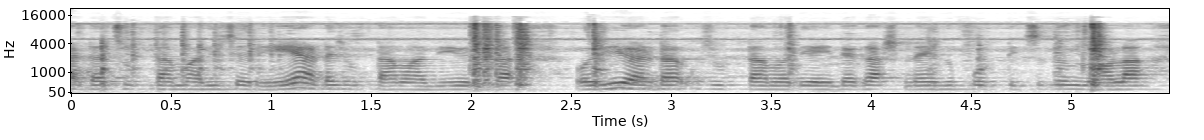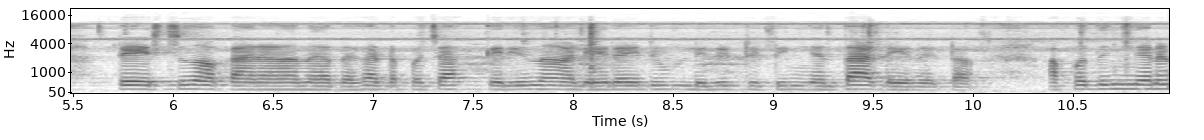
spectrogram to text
അട ചുട്ടാൽ മതി ചെറിയ അട ചുട്ടാൽ മതി. ഒരു ഒരു അട ചുട്ടാൽ മതി. അതിന്റെ കഷ്ണം പൊട്ടിച്ച് തിന്നോളാം. ടേസ്റ്റ് നോക്കാനാണ് നേരത്തെ കണ്ടപ്പോൾ ചക്കരയും നാളികേരം അതിന്റെ ഉള്ളിലിട്ടിട്ട് ഇങ്ങനത്തെ അടയാണ് കേട്ടോ. അപ്പോൾ ഇതിങ്ങനെ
